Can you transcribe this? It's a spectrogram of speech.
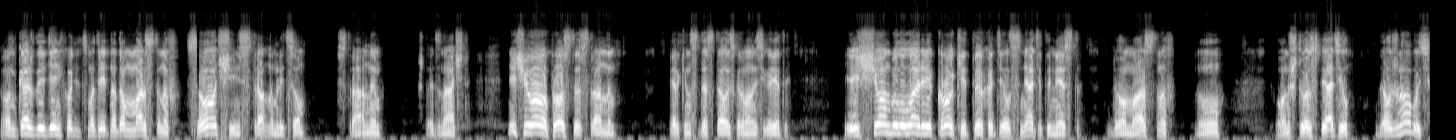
«Он каждый день ходит смотреть на дом Марстонов с очень странным лицом». «Странным? Что это значит?» «Ничего, просто странным». Перкинс достал из кармана сигареты. «Еще он был у Ларри Крокета, хотел снять это место. Дом Марстонов? Ну, он что, спятил? Должно быть».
